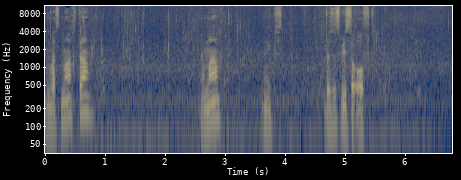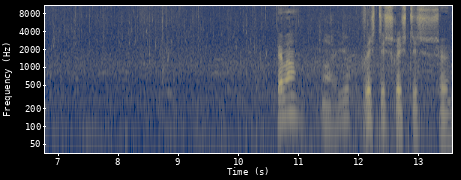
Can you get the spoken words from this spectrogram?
Und was macht er? Er macht nichts. Das ist wie so oft. Na, jo. richtig, richtig schön.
